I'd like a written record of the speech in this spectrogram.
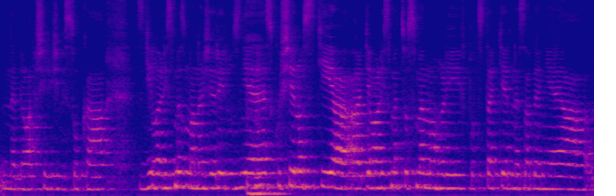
nebyla příliš vysoká. Sdíleli jsme s manažery různě mm-hmm. zkušenosti a, a dělali jsme, co jsme mohli v podstatě dnes a denně a e,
